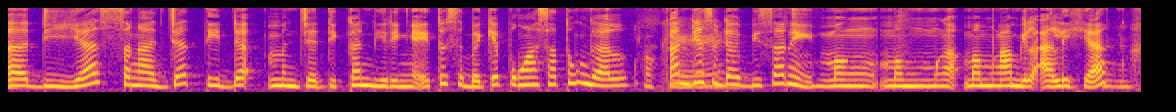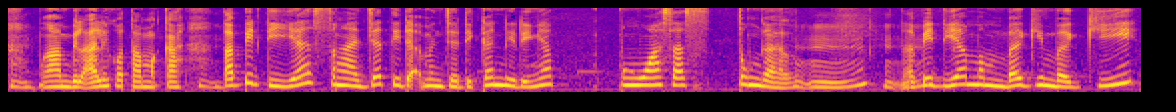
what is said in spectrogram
Eh, dia sengaja tidak menjadikan dirinya itu sebagai penguasa tunggal. Oke. Kan dia sudah bisa nih meng- mem- meng- mengambil alih ya, mengambil alih kota Mekah. Tapi dia sengaja tidak menjadikan dirinya penguasa tunggal. Mm-mm. Tapi dia membagi-bagi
